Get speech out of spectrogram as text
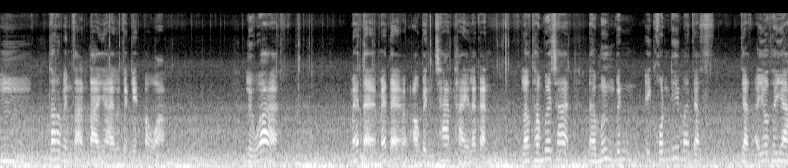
อืม ถ้าเราเป็นสารตายายเราจะเก็ตปะวะ หรือว่าแม้แต่แม้แต่เอาเป็นชาติไทยแล้วกัน เราทำเพื่อชาติ แต่มึงเป็นไอ้คนที่มาจากจากอโยธยา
